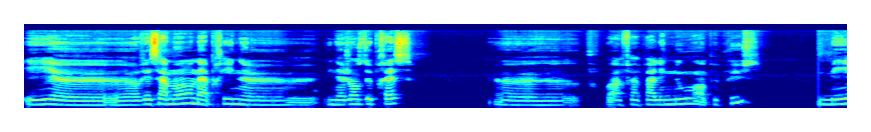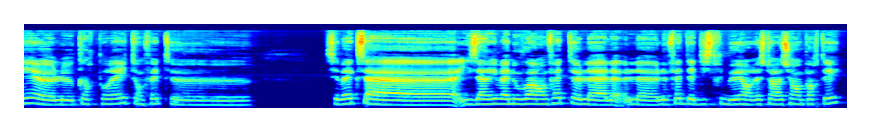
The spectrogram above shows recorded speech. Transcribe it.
Et euh, récemment, on a pris une, une agence de presse pour pouvoir faire parler de nous un peu plus. Mais le corporate, en fait, c'est vrai que ça, ils arrivent à nous voir en fait le fait d'être distribué en restauration emportée.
